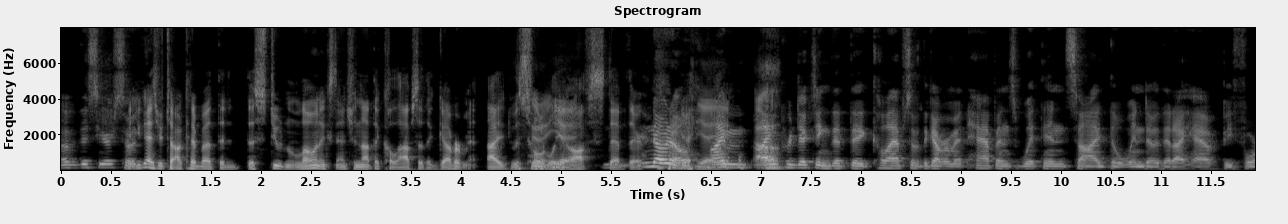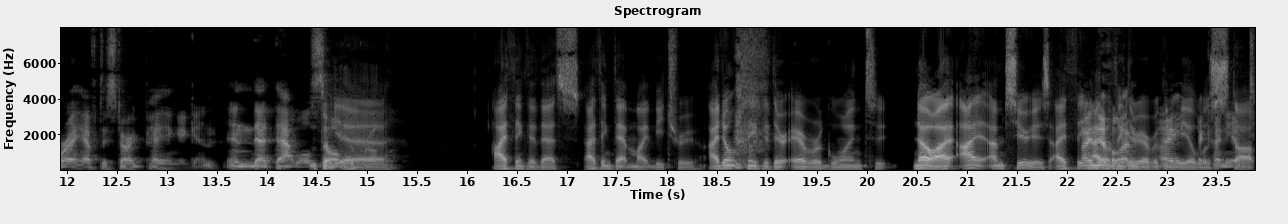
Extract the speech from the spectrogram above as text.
of this year. So you guys are talking about the the student loan extension, not the collapse of the government. I was student- totally yeah. off step there. No, no. Yeah, yeah. I'm I'm Oh. predicting that the collapse of the government happens within inside the window that I have before I have to start paying again, and that that will So- solve the problem. I think that that's. I think that might be true. I don't think that they're ever going to. No, I, I I'm serious. I think I, I don't think I'm- they're ever going to be able I to stop.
